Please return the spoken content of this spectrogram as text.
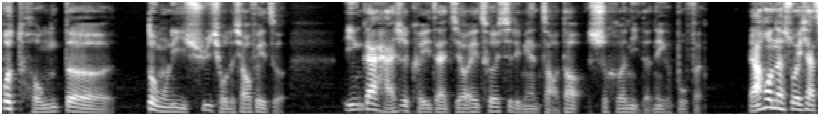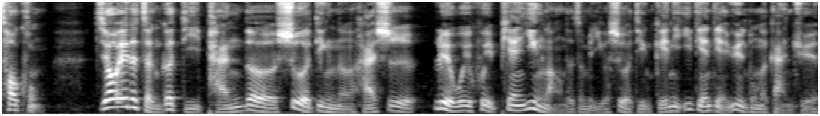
不同的动力需求的消费者，应该还是可以在 GLA 车系里面找到适合你的那个部分。然后呢，说一下操控。GLA 的整个底盘的设定呢，还是略微会偏硬朗的这么一个设定，给你一点点运动的感觉。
